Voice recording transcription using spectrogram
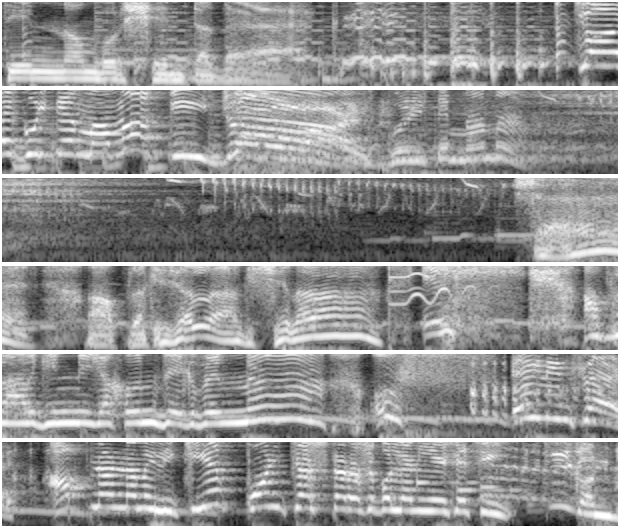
তিন নম্বর সেনটা দেখ। জয় গুলটে মামা কি জয়! স্যার আপনাকে যা লাগছে না। ইস, আপনার গিন্নি যখন দেখবেন না উফ। এই নিন স্যার আপনার নামে লিখিয়ে পঞ্চাশটা রসগোল্লা নিয়ে এসেছি। কি কাণ্ড?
